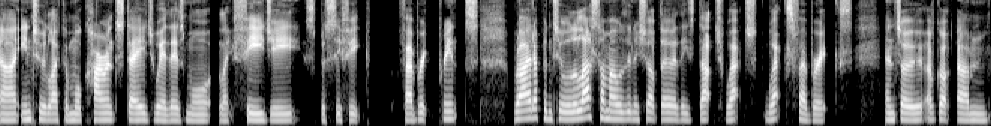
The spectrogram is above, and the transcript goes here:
uh, into like a more current stage where there's more like Fiji specific fabric prints right up until the last time I was in a shop there were these Dutch wax wax fabrics and so I've got um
